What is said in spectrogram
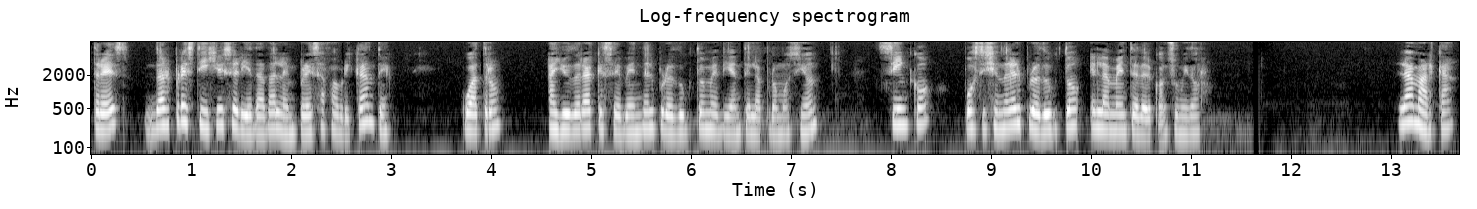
3. Dar prestigio y seriedad a la empresa fabricante. 4. Ayudar a que se venda el producto mediante la promoción. 5. Posicionar el producto en la mente del consumidor. La marca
